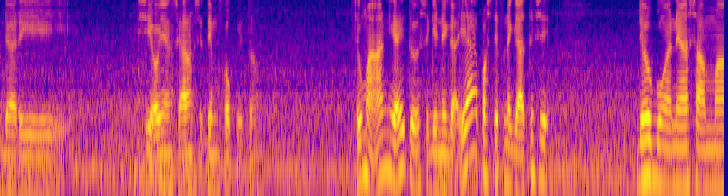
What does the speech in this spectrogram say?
dari CEO yang sekarang si Tim Cook itu. Cuman ya itu segi negatif ya positif negatif sih. Dia hubungannya sama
